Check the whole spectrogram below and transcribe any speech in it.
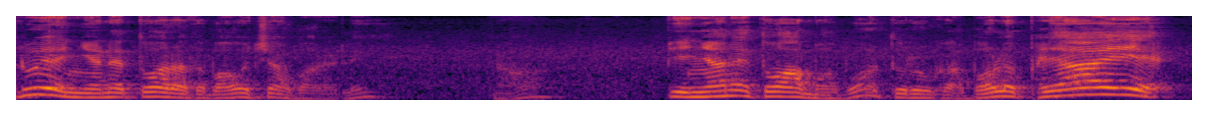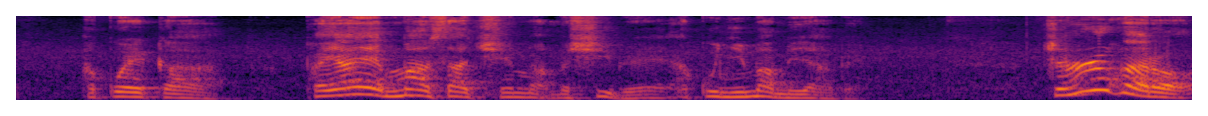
လူရဲ့ညံနဲ့သွားတာတဘာဝကြပါတယ်လေနော်ပညာနဲ့သွားမှာပေါ့သူတို့ကဘာလို့လဲဖះရဲ့အကွဲကားဖះရဲ့မဆချင်းမှမရှိပဲအကူညီမှမရပဲကျွန်တော်တို့ကတော့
